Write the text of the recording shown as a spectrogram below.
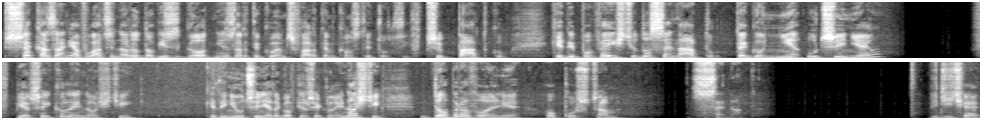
przekazania władzy narodowi zgodnie z artykułem 4 konstytucji. W przypadku, kiedy po wejściu do Senatu tego nie uczynię, w pierwszej kolejności, kiedy nie uczynię tego w pierwszej kolejności, dobrowolnie opuszczam Senat. Widzicie?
